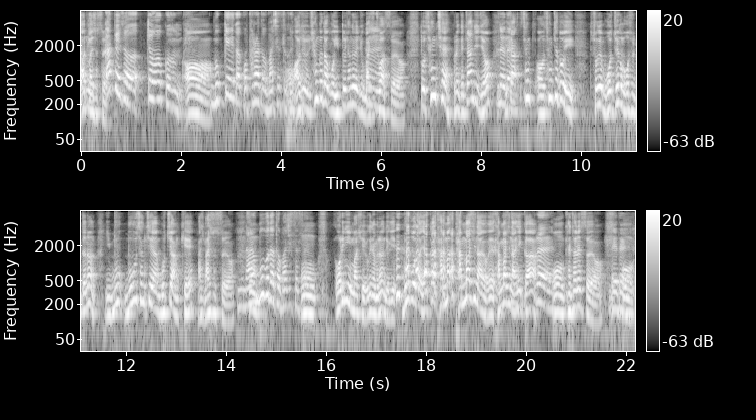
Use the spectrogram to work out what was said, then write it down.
저 아주 맛있었어요. 카페에서 조금 어. 묵게 해갖고 팔아도 맛있을 것 어, 같아요. 아주 향긋하고 입도 향긋해지고 맛이 좋았어요. 또 생채 그러니까 짠지죠. 음. 네네. 이 짠- 생, 어, 생채도 이 저게 뭐 제가 먹었을 때는 이 무 무 생채 못지않게 아주 맛있었어요. 음, 나는 좀, 무보다 더 맛있었어요. 어, 어린이 입맛이에요. 왜냐면은 여기 무보다 약간 단맛 단맛이 나요. 예, 단맛이 나니까 네. 어 괜찮았어요. 네네. 어,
